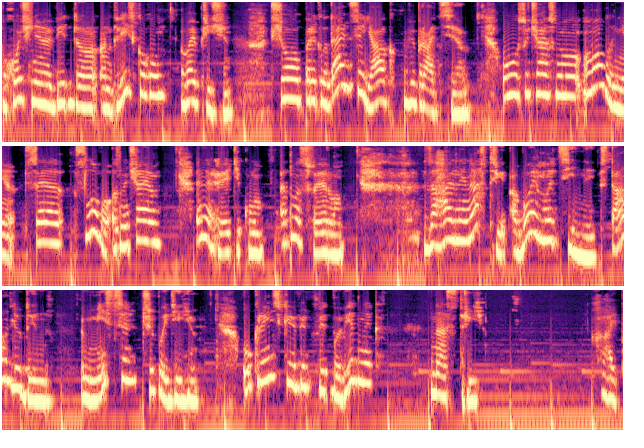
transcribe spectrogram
походження від е, англійського vibration, що перекладається як вібрація. У сучасному мовленні це слово означає енергетику, атмосферу, загальний настрій або емоційний стан людини, місце чи події. Український відповідник настрій. Хайп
